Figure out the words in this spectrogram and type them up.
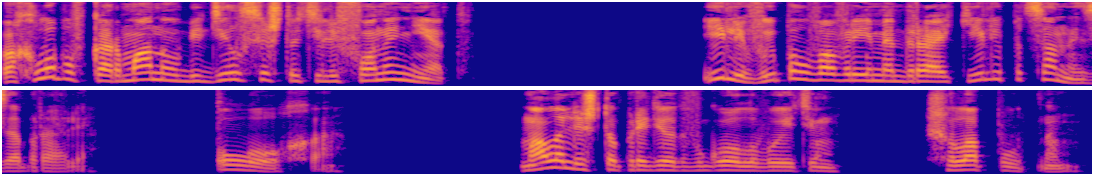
Похлопав карманы, убедился, что телефона нет. Или выпал во время драки, или пацаны забрали. Плохо. Мало ли что придет в голову этим шалопутным,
